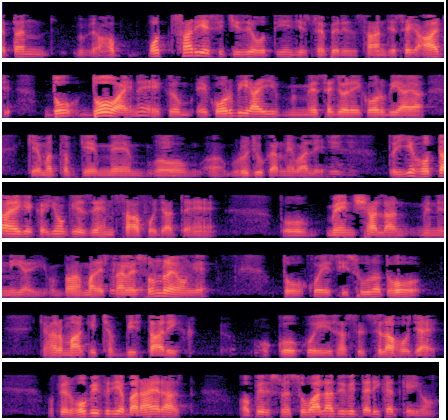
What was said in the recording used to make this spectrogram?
بہت ساری ایسی چیزیں ہوتی ہیں جس میں پھر انسان جیسے کہ آج دو دو آئے نا ایک ایک اور بھی آئی میسج اور ایک اور بھی آیا کہ مطلب کہ میں وہ رجوع کرنے والے۔ جی جی۔ تو یہ ہوتا ہے کہ کئیوں کے ذہن صاف ہو جاتے ہیں۔ تو میں انشاءاللہ میں نے ہمارے اسلام میں سن رہے ہوں گے۔ تو کوئی ایسی صورت ہو کہ ہر ماہ کی چھبیس تاریخ کو کوئی ایسا سلسلہ ہو جائے اور پھر ہو بھی پھر یہ براہ راست اور پھر اس میں سوالات بھی, بھی طریقت کے ہی ہوں۔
